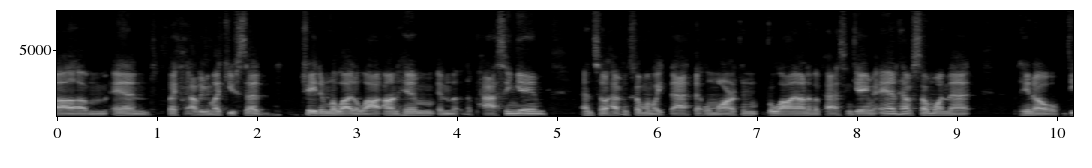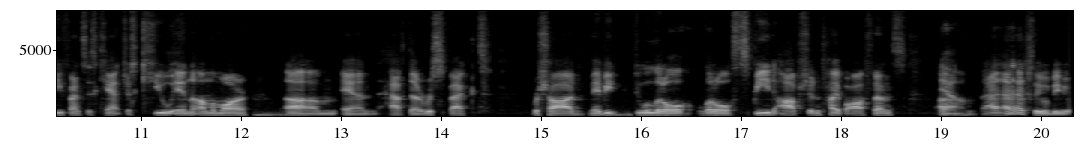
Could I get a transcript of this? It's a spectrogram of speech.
Um, and like I mean, like you said, Jayden relied a lot on him in the, the passing game. And so having someone like that that Lamar can rely on in the passing game and have someone that, you know, defenses can't just cue in on Lamar um, and have to respect Rachaad, maybe do a little little speed option type offense. Yeah. Um, that actually would be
